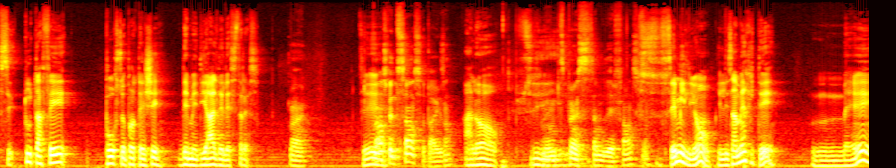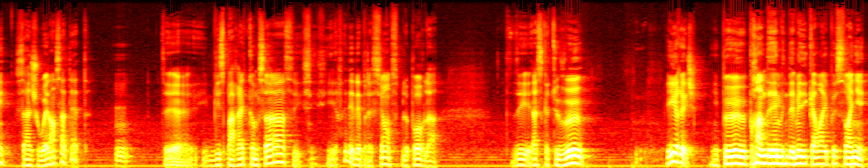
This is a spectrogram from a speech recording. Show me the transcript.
c'est tout à fait pour se protéger des médias, de l'estress. Ouais. Non, ça fait du sens, ça, par exemple. Alors, c'est- Un petit peu un système de défense. ces millions, il les a mérités. Mais ça jouait dans sa tête. Hmm. Sais, Il disparaître comme ça, là, il a fait des dépressions, le pauvre là. Est-ce que tu veux? Il est riche. Il peut prendre des, des médicaments, il peut se soigner.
